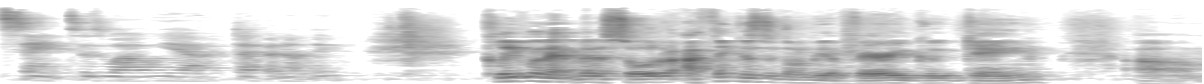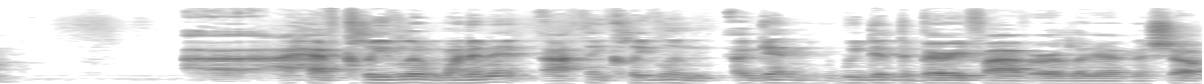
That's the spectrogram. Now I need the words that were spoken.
Saints as well, yeah, definitely. Cleveland at Minnesota. I think this is going to be a very good game. Um, I have Cleveland winning it. I think Cleveland again. We did the Barry Five earlier in the show.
